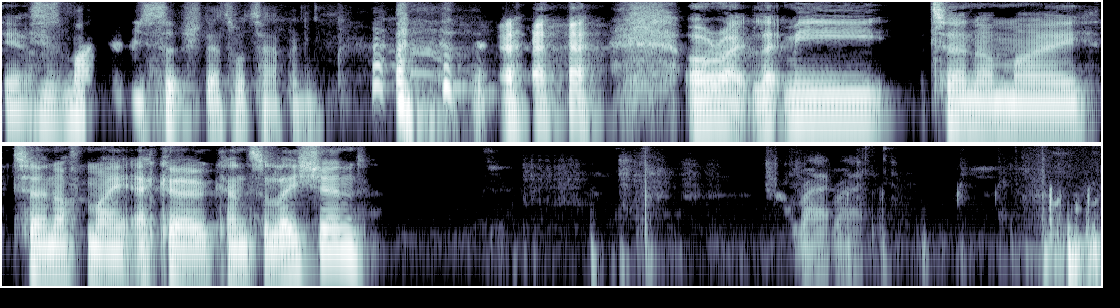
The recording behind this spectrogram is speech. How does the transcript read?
yeah. This is market research. That's what's happening. All right, let me turn on my turn off my echo cancellation. Right, right.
